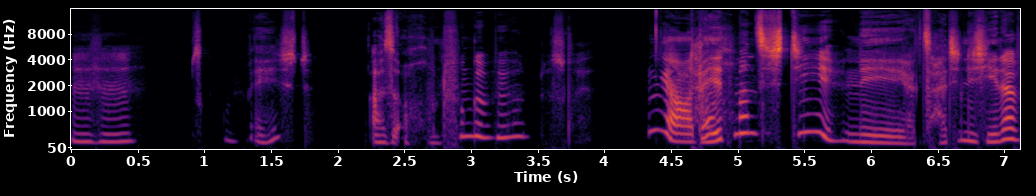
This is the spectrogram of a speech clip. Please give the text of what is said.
mhm. Echt? Also auch Rundfunkgebühren? Das war, Ja, doch. teilt man sich die? Nee, zahlt die nicht jeder?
